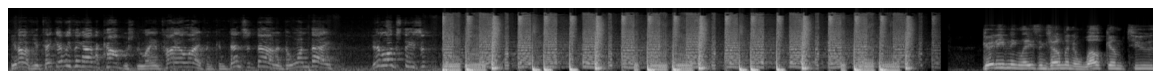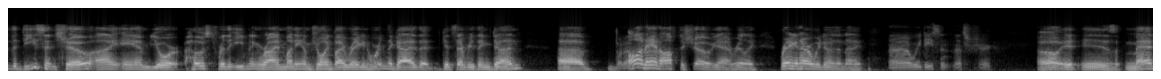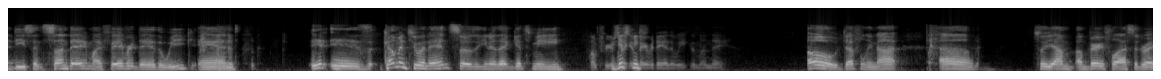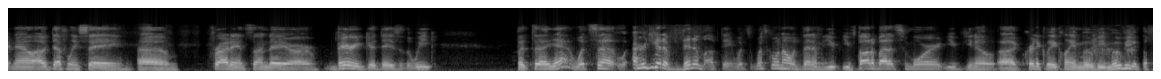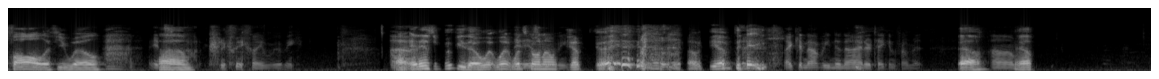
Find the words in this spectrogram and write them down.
You know, if you take everything I've accomplished in my entire life and condense it down into one day, it looks decent. Good evening, ladies and gentlemen, and welcome to the Decent Show. I am your host for the evening, Ryan Money. I'm joined by Reagan Horton, the guy that gets everything done, uh, up, on and off the show. Yeah, really. Reagan, how are we doing tonight? Uh, we decent, that's for sure. Oh, it is mad decent. Sunday, my favorite day of the week, and it is coming to an end. So you know that gets me. Pumped for your gets second me- favorite day of the week, the Monday. Oh, definitely not. Um, so yeah, I'm I'm very flaccid right now. I would definitely say um, Friday and Sunday are very good days of the week. But uh, yeah, what's uh? I heard you got a Venom update. What's what's going on with Venom? You you've thought about it some more. You've you know uh, critically acclaimed movie, movie of the fall, if you will. It's Um, not a critically acclaimed movie. Uh, it is a movie though. What what what's going on with the up- what's going on with the update? I cannot be denied or taken from it. Yeah. Um, Yep.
